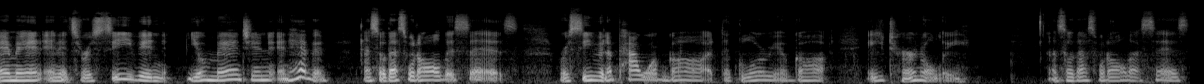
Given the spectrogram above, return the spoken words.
Amen. And it's receiving your mansion in heaven. And so that's what all this says receiving the power of God, the glory of God eternally. And so that's what all that says.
